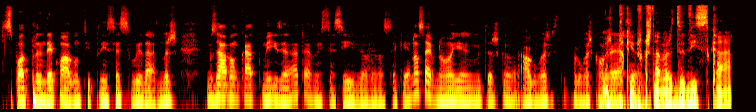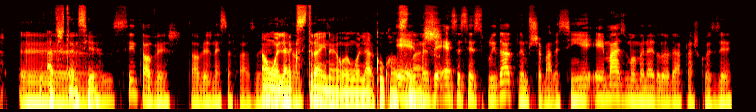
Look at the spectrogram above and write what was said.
se pode prender com algum tipo de insensibilidade. Mas gozava um bocado comigo dizendo, ah, tu és um insensível, não sei o quê. Não sei, não em muitas algumas, algumas conversas. Mas porquê? Porque gostavas de dissecar uh, à distância? Sim, talvez, talvez nessa fase. Há um olhar que se treina, ou é um olhar com o qual é, se nasce. Mas essa sensibilidade, podemos chamar assim, é, é mais uma maneira de olhar para as coisas. É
